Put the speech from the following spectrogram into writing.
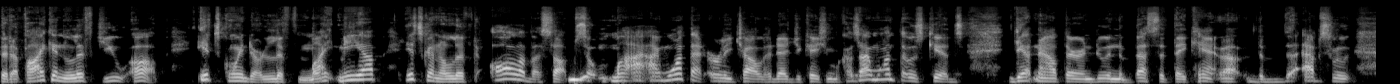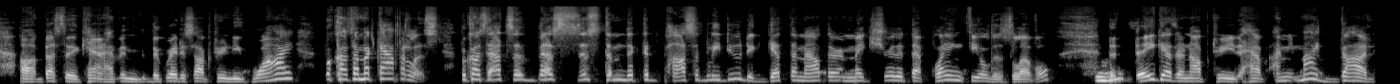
That if I can lift you up, it's going to lift my, me up. It's going to lift all of us up. So my, I want that early childhood education because I want those kids getting out there and doing the best that they can, uh, the, the, absolute uh, best that they can, having the greatest opportunity. Why? Because I'm a capitalist. Because that's the best system that could possibly do to get them out there and make sure that that playing field is level, mm-hmm. that they get an opportunity to have. I mean, my God,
